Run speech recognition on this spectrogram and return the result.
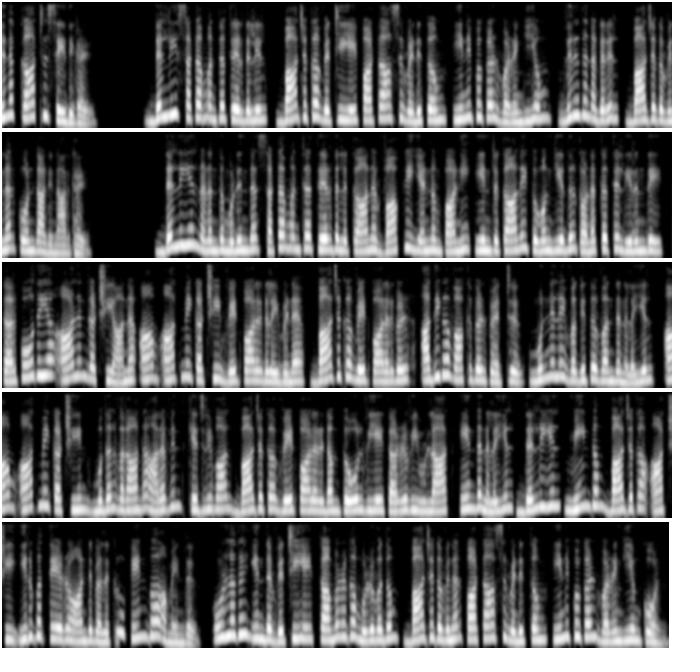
தினக்காற்று செய்திகள். டெல்லி சட்டமன்ற தேர்தலில் பாஜக வெற்றியை பட்டாசு வெடித்தும் இனிப்புகள் வழங்கியும் விருதுநகரில் பாஜகவினர் கொண்டாடினார்கள். டெல்லியில் நடந்து முடிந்த சட்டமன்ற தேர்தலுக்கான வாக்கு எண்ணும் பணி இன்று காலை துவங்கியது. தொடக்கத்தில் இருந்தே தற்போதைய ஆளுங்கட்சியான ஆம் ஆத்மி கட்சி வேட்பாளர்களை விட பாஜக வேட்பாளர்கள் அதிக வாக்குகள் பெற்று முன்னிலை வகித்து வந்த நிலையில் ஆம் ஆத்மி கட்சியின் முதல்வரான அரவிந்த் கெஜ்ரிவால் பாஜக வேட்பாளரிடம் தோல்வியை தழுவியுள்ளார். இந்த நிலையில் டெல்லியில் மீண்டும் பாஜக ஆட்சி இருபத்தேழு ஆண்டுகளுக்கு பின்பு அமைந்து உள்ளது. இந்த வெற்றியை தமிழகம் முழுவதும் பாஜகவினர் பட்டாசு வெடித்தும் இனிப்புகள் வழங்கியும் கோன்.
